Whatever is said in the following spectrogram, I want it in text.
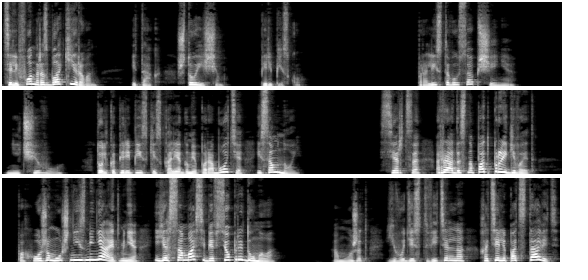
Телефон разблокирован. Итак, что ищем? Переписку. Пролистываю сообщение. Ничего. Только переписки с коллегами по работе и со мной. Сердце радостно подпрыгивает. Похоже, муж не изменяет мне, и я сама себе все придумала. А может, его действительно хотели подставить?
